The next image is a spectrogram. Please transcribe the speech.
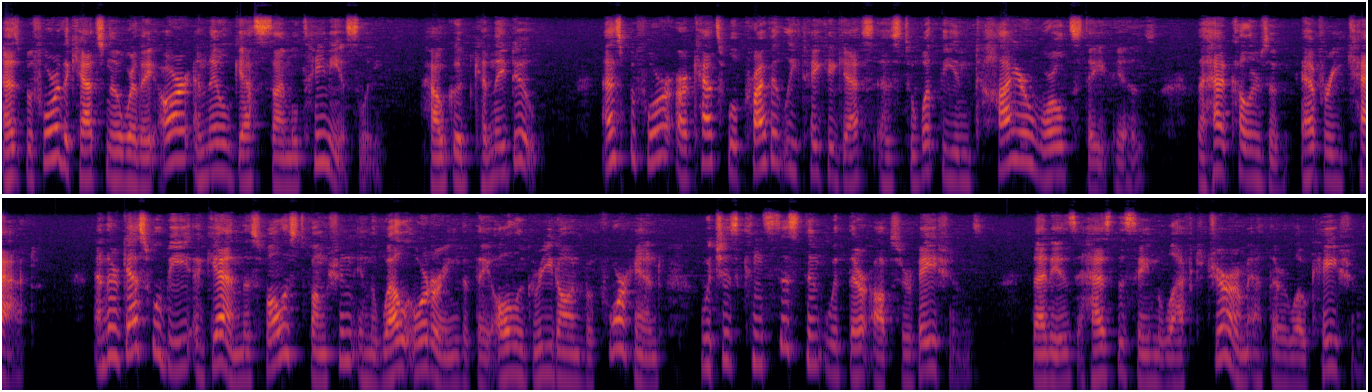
As before, the cats know where they are and they'll guess simultaneously. How good can they do? As before, our cats will privately take a guess as to what the entire world state is, the hat colors of every cat, and their guess will be, again, the smallest function in the well ordering that they all agreed on beforehand, which is consistent with their observations that is, has the same left germ at their location.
